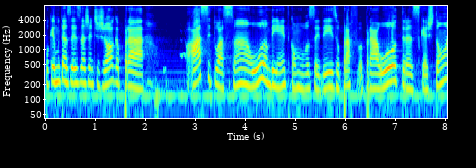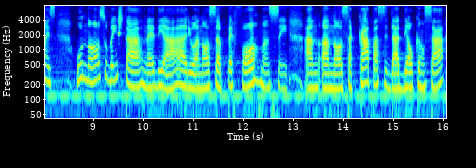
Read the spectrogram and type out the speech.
Porque muitas vezes a gente joga para a situação, o ambiente, como você diz, ou para outras questões, o nosso bem-estar né, diário, a nossa performance, a, a, nossa capacidade de alcançar.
